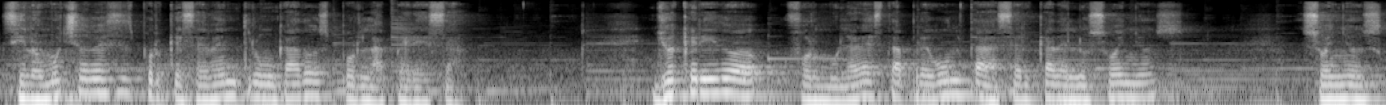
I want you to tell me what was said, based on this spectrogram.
sino muchas veces porque se ven truncados por la pereza. Yo he querido formular esta pregunta acerca de los sueños, sueños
